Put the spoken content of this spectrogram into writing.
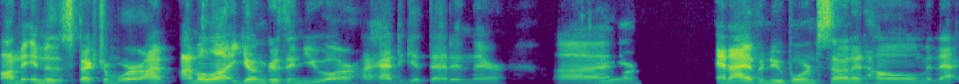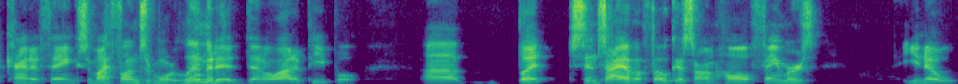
on the end of the spectrum where I'm I'm a lot younger than you are. I had to get that in there. Uh. And I have a newborn son at home and that kind of thing. So my funds are more limited than a lot of people. Uh, but since I have a focus on Hall of Famers, you know,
